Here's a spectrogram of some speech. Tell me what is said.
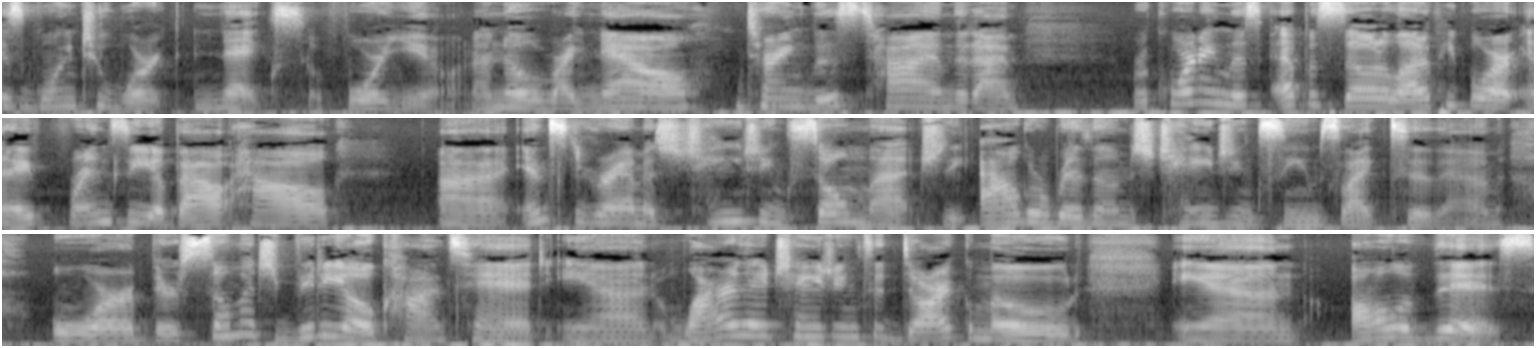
is going to work next for you. And I know right now, during this time that I'm recording this episode, a lot of people are in a frenzy about how uh, Instagram is changing so much. The algorithms changing seems like to them, or there's so much video content, and why are they changing to dark mode and all of this?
